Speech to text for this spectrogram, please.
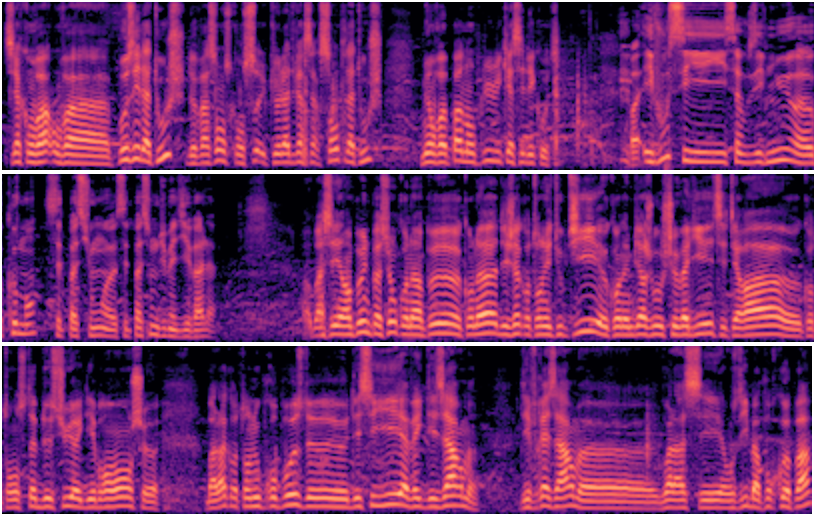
C'est-à-dire qu'on va, on va poser la touche de façon à ce que l'adversaire sente la touche, mais on ne va pas non plus lui casser les côtes. Et vous, ça vous est venu euh, comment cette passion, euh, cette passion du médiéval? Ah bah, c'est un peu une passion qu'on a un peu qu'on a déjà quand on est tout petit, euh, qu'on aime bien jouer au chevalier, etc. Quand on se tape dessus avec des branches, bah là quand on nous propose d'essayer avec des armes des vraies armes. Euh, voilà, c'est, on se dit bah pourquoi pas.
